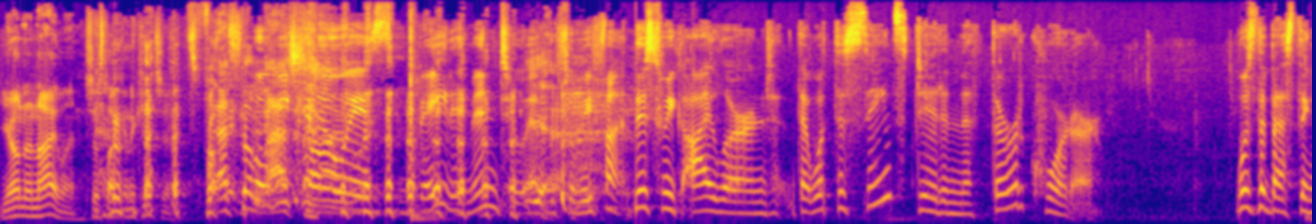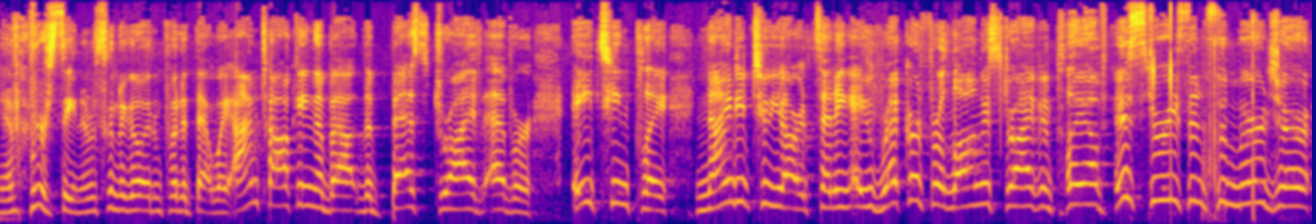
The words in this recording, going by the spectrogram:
You're on an island, just like in the kitchen. That's the But we last can time. always bait him into it, which will be fun. This week, I learned that what the Saints did in the third quarter was the best thing I've ever seen. I'm just going to go ahead and put it that way. I'm talking about the best drive ever. 18 play, 92 yards, setting a record for longest drive in playoff history since the merger.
